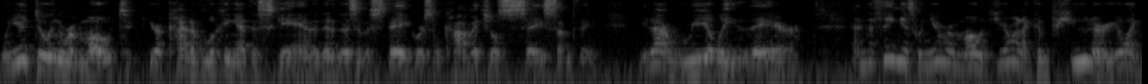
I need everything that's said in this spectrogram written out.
When you're doing remote, you're kind of looking at the scan and then if there's a mistake or some comment, you'll say something. You're not really there. And the thing is, when you're remote, you're on a computer, you're like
